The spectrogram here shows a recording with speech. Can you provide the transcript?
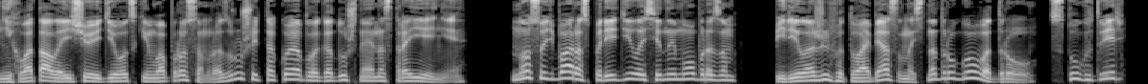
Не хватало еще идиотским вопросом разрушить такое благодушное настроение. Но судьба распорядилась иным образом, переложив эту обязанность на другого дроу. Стук в дверь,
